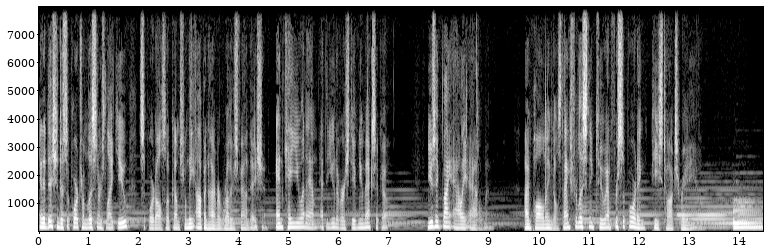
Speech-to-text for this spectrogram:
In addition to support from listeners like you, support also comes from the Oppenheimer Brothers Foundation and KUNM at the University of New Mexico. Music by Ali Adelman. I'm Paul Ingles. Thanks for listening to and for supporting Peace Talks Radio.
